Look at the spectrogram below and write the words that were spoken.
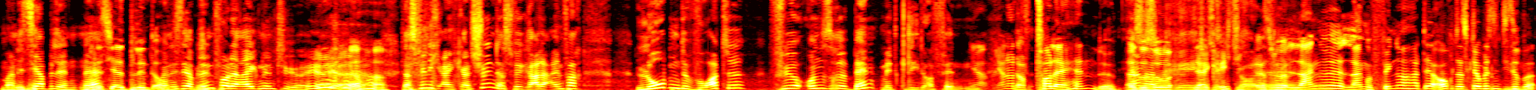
Man ist ja blind, ne? Man ist ja blind auch. Man ist ja blind vor der eigenen Tür. Ja, ja, ja. Das finde ich eigentlich ganz schön, dass wir gerade einfach lobende Worte für unsere Bandmitglieder finden. Ja, Jan hat auch tolle Hände. Also so, richtig der richtig, also Hände. lange, lange Finger hat er auch. Das glaube ich sind diese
